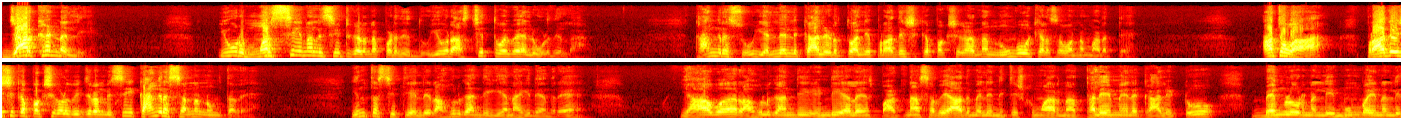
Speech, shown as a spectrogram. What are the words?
ಜಾರ್ಖಂಡ್ನಲ್ಲಿ ಇವರು ಮರ್ಸಿನಲ್ಲಿ ಸೀಟ್ಗಳನ್ನು ಪಡೆದಿದ್ದು. ಇವರ ಅಸ್ತಿತ್ವವೇ ಅಲ್ಲಿ ಉಳಿದಿಲ್ಲ. ಕಾಂಗ್ರೆಸ್ಸು ಎಲ್ಲೆಲ್ಲಿ ಕಾಲಿಡುತ್ತೋ ಅಲ್ಲಿ ಪ್ರಾದೇಶಿಕ ಪಕ್ಷಗಳನ್ನು ನುಂಗುವ ಕೆಲಸವನ್ನು ಮಾಡುತ್ತೆ. ಅಥವಾ ಪ್ರಾದೇಶಿಕ ಪಕ್ಷಗಳು ವಿಜೃಂಭಿಸಿ ಕಾಂಗ್ರೆಸ್ಸನ್ನು ನುಂಗ್ತವೆ. ಇಂಥ ಸ್ಥಿತಿಯಲ್ಲಿ ರಾಹುಲ್ ಗಾಂಧಿಗೆ ಏನಾಗಿದೆ ಅಂದರೆ ಯಾವ ರಾಹುಲ್ ಗಾಂಧಿ ಇಂಡಿಯಾ ಅಲಯನ್ಸ್ ಪಾಟ್ನಾ ಸಭೆ ಆದಮೇಲೆ ನಿತೀಶ್ ಕುಮಾರ್ನ ತಲೆ ಮೇಲೆ ಕಾಲಿಟ್ಟು ಬೆಂಗಳೂರಿನಲ್ಲಿ, ಮುಂಬೈನಲ್ಲಿ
